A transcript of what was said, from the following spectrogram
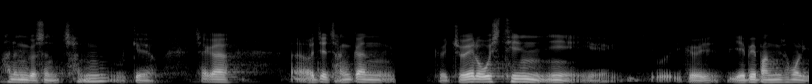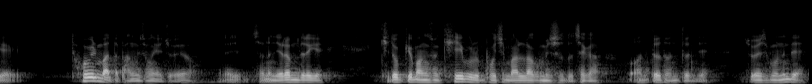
하는 것은 참 웃겨요. 제가 어제 잠깐 그 조엘 오스틴이 그 예배 방송을 이게 토요일마다 방송해 줘요. 저는 여러분들에게 기독교 방송 케이블을 보지 말라고 하면서도 제가 언뜻 언뜻 이제 조에서 보는데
